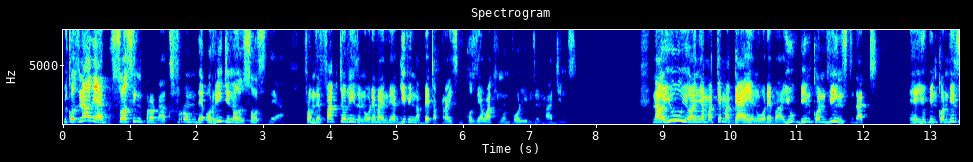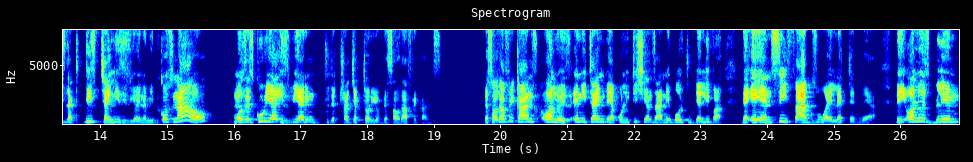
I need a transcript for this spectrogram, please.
because now they are sourcing products from the original source there, from the factories and whatever, and they are giving a better price because they are working on volumes and margins. Now, you, you are Nyamakima guy and whatever, you've been convinced that eh, you've been convinced that this Chinese is your enemy because now Moses Kuria is veering to the trajectory of the South Africans. The South Africans always, anytime their politicians are unable to deliver, the ANC thugs who are elected there, they always blame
